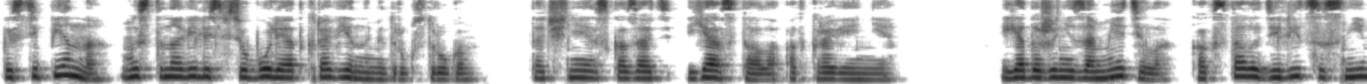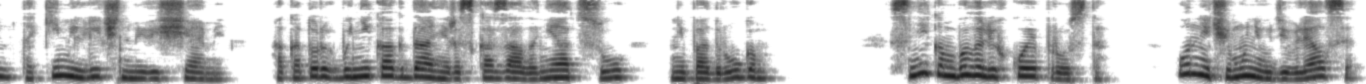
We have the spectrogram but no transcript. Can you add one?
Постепенно мы становились все более откровенными друг с другом. Точнее сказать, я стала откровеннее. Я даже не заметила, как стала делиться с ним такими личными вещами, о которых бы никогда не рассказала ни отцу, ни подругам. С Ником было легко и просто. Он ничему не удивлялся,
